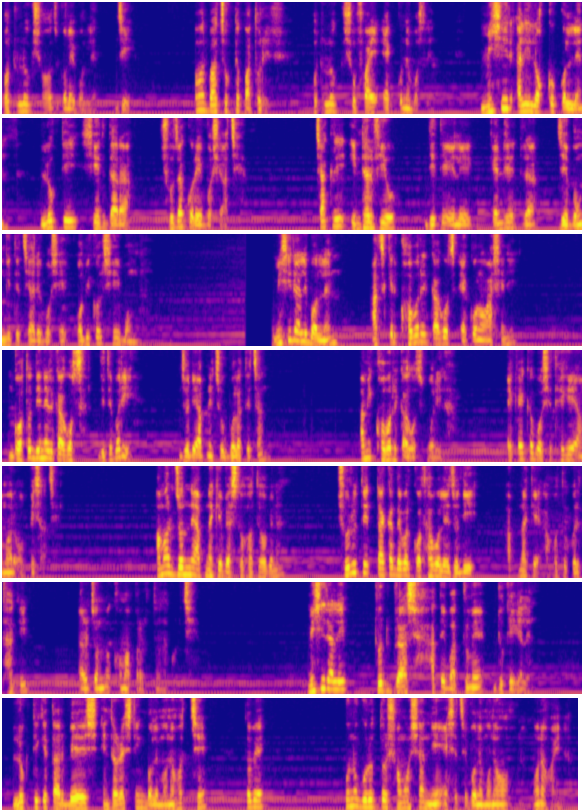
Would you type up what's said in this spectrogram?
ভদ্রলোক সহজ গলায় বললেন, জি। আমার বা চোখটা পাথরের। ভদ্রলোক সোফায় এক কোণে বসলেন। মিশির আলী লক্ষ্য করলেন, লোকটি শির দ্বারা সোজা করে বসে আছে। চাকরির ইন্টারভিউ দিতে এলে ক্যান্ডিডেটরা যে ভঙ্গিতে চেয়ারে বসে, অবিকল সেই ভঙ্গি মিশির আলী বললেন, আজকের খবরের কাগজ এখনও আসেনি। গত দিনের কাগজ দিতে পারি? যদি আপনি চোখ বোলাতে চান। আমি খবরের কাগজ পড়ি না। একা একা বসে থেকে আমার অভ্যেস আছে। আমার জন্য আপনাকে ব্যস্ত হতে হবে না। শুরুতে টাকা দেবার কথা বলে যদি আপনাকে আহত করে থাকি, তার জন্য ক্ষমা প্রার্থনা করছি। মিশির আলী টুথব্রাশ হাতে বাথরুমে ঢুকে গেলেন। লুকটিকে তার বেশ ইন্টারেস্টিং বলে মনে হচ্ছে তবে কোনো গুরুত্বর সমস্যা নিয়ে এসেছে বলে মনে মনে হয় না।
